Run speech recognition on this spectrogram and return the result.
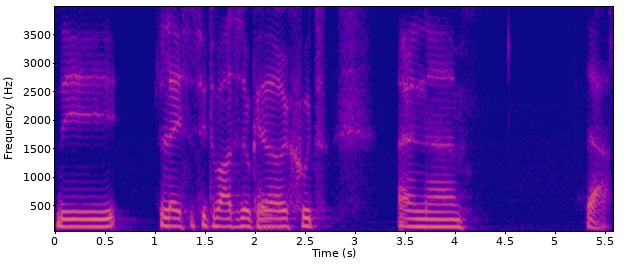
Die leest de situaties ook heel erg goed. En uh, ja,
